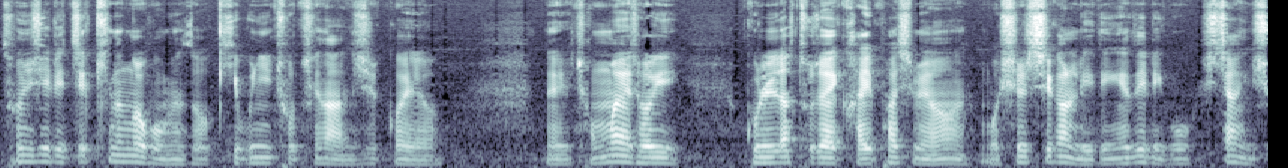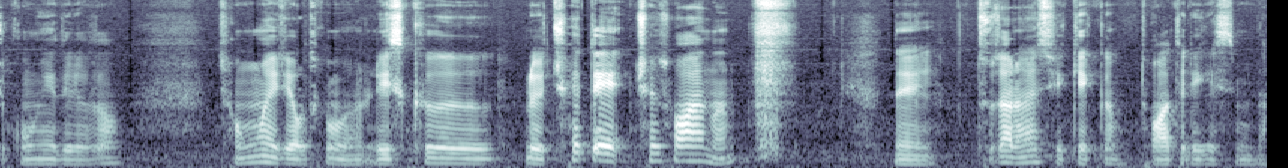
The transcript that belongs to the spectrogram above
손실이 찍히는 걸 보면서 기분이 좋지는 않으실 거예요. 네, 정말 저희 고릴라 투자에 가입하시면 뭐 실시간 리딩 해드리고 시장 이슈 공유해드려서 정말 이제 어떻게 보면 리스크를 최대 최소화하는 네 투자를 할 수 있게끔 도와드리겠습니다.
